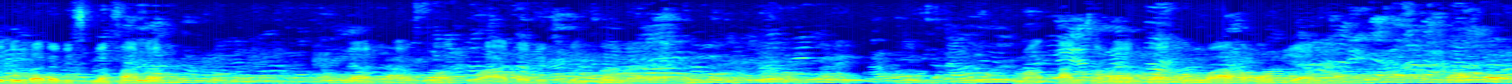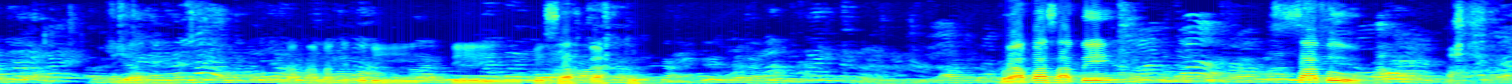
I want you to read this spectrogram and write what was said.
itu berada di sebelah sana. Ya yang tua-tua ada di sebelah sana ya. Makan sama yang tua-tua kemudian yang anak-anak itu di, dipisahkan berapa sate? Satu.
